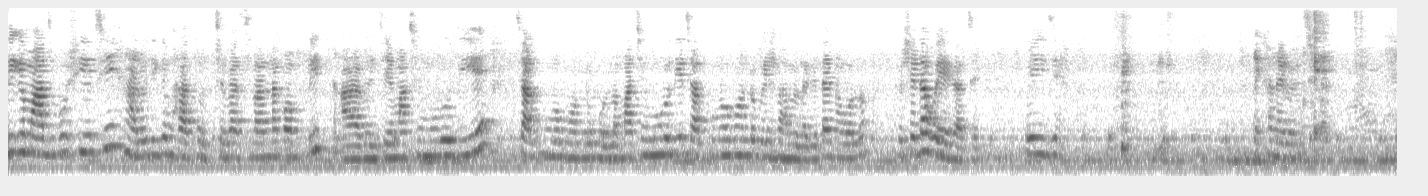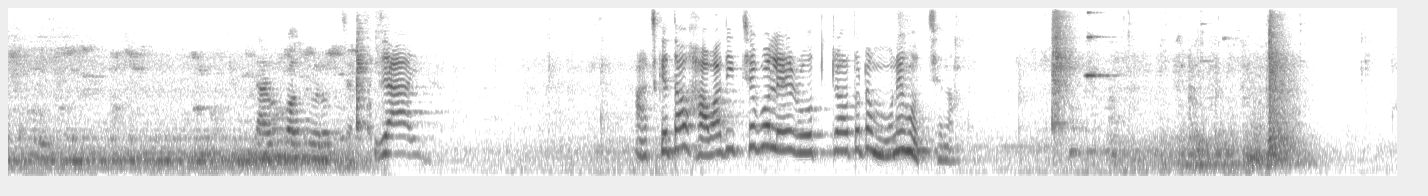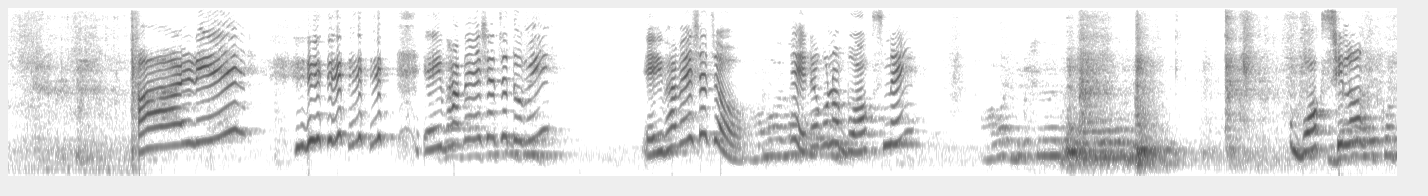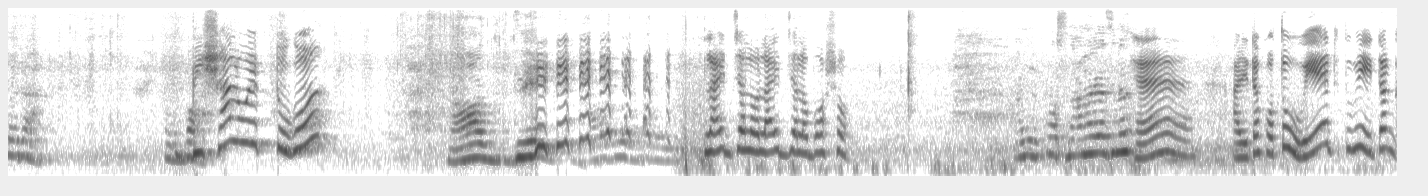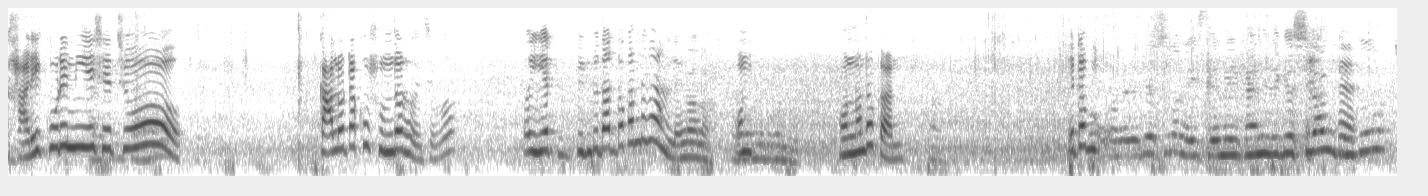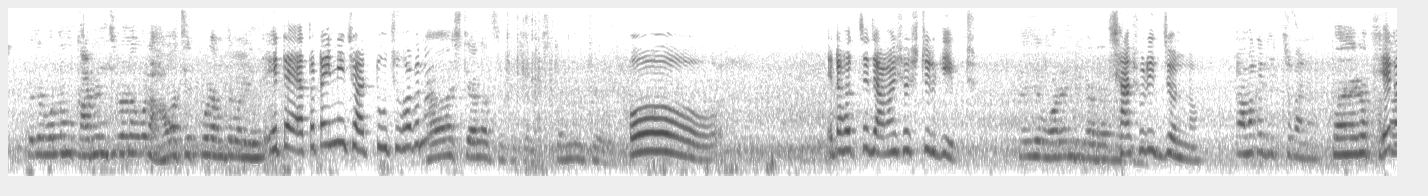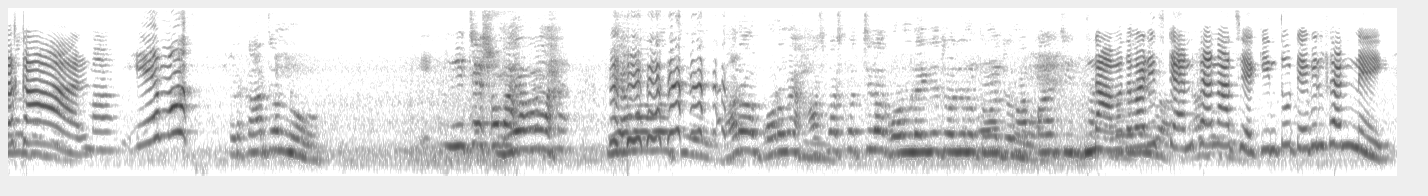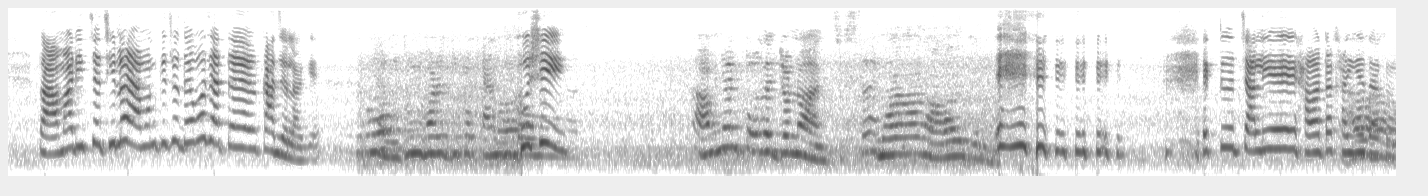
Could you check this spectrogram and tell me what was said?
এদিকে মাছ বসিয়েছি, আর ওইদিকে ভাত হচ্ছে। ব্যাস, রান্না কমপ্লিট আর ওই যে মাছের মুড়ো দিয়ে চাল কুমড়ো ঘন্ট করলাম। মাছের মুড়ো দিয়ে চাল কুমড়ো ঘন্ট বেশ ভালো লাগে, তাই না বলো? তো সেটা হয়ে গেছে। এই যে, এখানে রয়েছে। দারুণ গন্ধ বেরোচ্ছে। যাই। আজকে তাও হাওয়া দিচ্ছে বলে রোদটা অতটা মনে হচ্ছে না। আরে এইভাবে এসেছ তুমি? এইভাবে এসেছ? এটা কোনো বক্স নেই? বক্স ছিল? বিশাল ওয়েট তো গো। লাইট জ্বালো লাইট জ্বালো, বসো। হ্যাঁ আর এটা কত ওয়েট তুমি এটা ঘাড়ে করে নিয়ে এসেছ। কালোটা খুব সুন্দর হয়েছে গো। ওই ইয়ে পিন্টুদার দোকান থেকে আনলে? না না অন্য- দোকান। এটা হ্যাঁ। কিন্তু ওই যে বললাম কারেন্ট ছিল না বলে হাওয়া চেক করে আনতে পারিনি। এটা এতটাই নিচু আর একটু উঁচু হবে না? হ্যাঁ স্ট্যান্ড আছে স্ট্যান্ড উঁচু ও এটা হচ্ছে জামাই ষষ্ঠীর গিফট এই যে ওয়ারেন্টি কার্ড শাশুড়ির জন্য। আমাকে দিচ্ছ কেন? এটা এটা কার? এ মা! এটা কার জন্য? নিচে সবাই না আমাদের বাড়ি স্ট্যান্ড ফ্যান আছে কিন্তু টেবিল ফ্যান নেই। তা আমার ইচ্ছে ছিল এমন কিছু দেবো যাতে কাজে লাগে। দুই ঘরের দুটো ফ্যান খুশি? তোদের জন্য আনছিস একটু চালিয়ে হাওয়াটা খাইয়ে দেখো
